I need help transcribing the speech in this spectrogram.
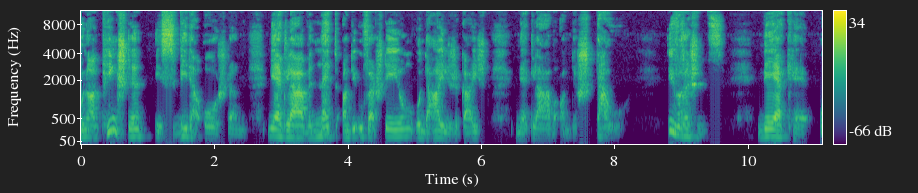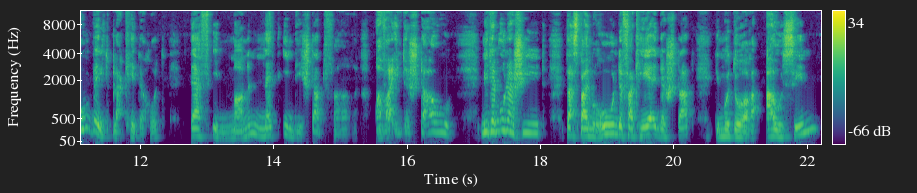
Und an Pfingsten ist wieder Ostern. Wir glauben nicht an die Auferstehung und der Heilige Geist, wir glauben an den Stau. Übrigens, wer keine Umweltplakette hat, darf in Mannen nicht in die Stadt fahren, aber in den Stau. Mit dem Unterschied, dass beim ruhenden Verkehr in der Stadt die Motoren aus sind,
